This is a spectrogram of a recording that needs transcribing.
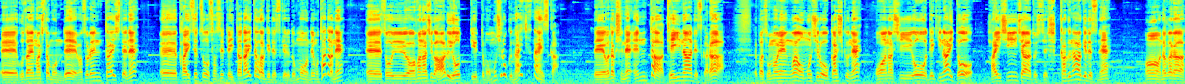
えー、ございましたもんで、まあ、それに対してね、えー、解説をさせていただいたわけですけれども、でもただね、えー、そういうお話があるよって言っても面白くないじゃないですか。で、私ね、エンターテイナーですから、やっぱその辺は面白おかしくね、お話をできないと、配信者として失格なわけですね。うん、だから、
